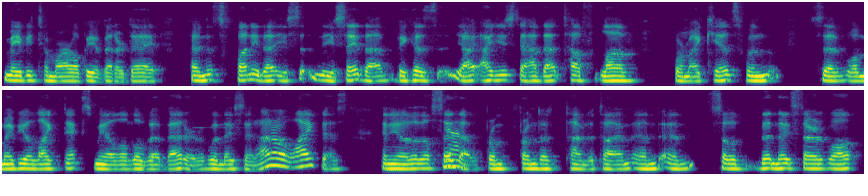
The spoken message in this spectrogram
Maybe tomorrow will be a better day. And it's funny that you you say that because yeah, I, I used to have that tough love for my kids when said, well, maybe you'll like next meal a little bit better. When they said, I don't like this, and you know they'll say Yeah. that from from the time to time and and so then they start well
